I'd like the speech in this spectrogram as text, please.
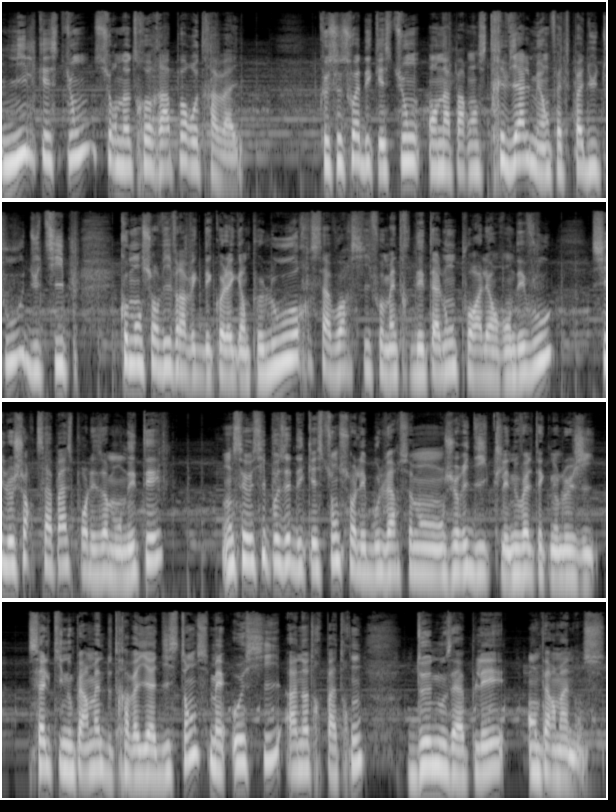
mille questions sur notre rapport au travail. Que ce soit des questions en apparence triviales, mais en fait pas du tout, du type comment survivre avec des collègues un peu lourds, savoir s'il faut mettre des talons pour aller en rendez-vous, si le short ça passe pour les hommes en été, on s'est aussi posé des questions sur les bouleversements juridiques, les nouvelles technologies, celles qui nous permettent de travailler à distance, mais aussi à notre patron de nous appeler en permanence.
